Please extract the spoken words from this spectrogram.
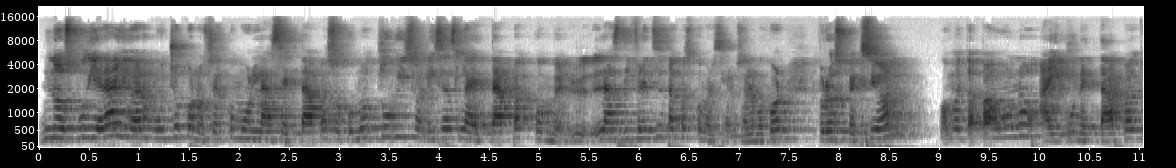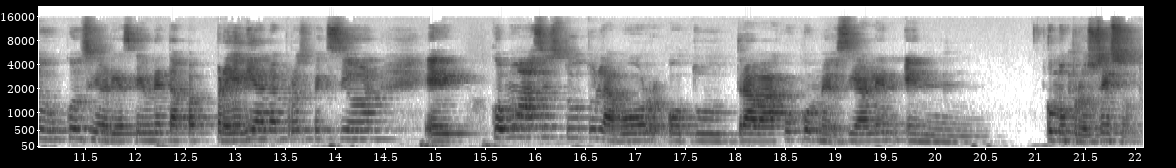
nos pudiera ayudar mucho conocer como las etapas o cómo tú visualizas la etapa, las diferentes etapas comerciales. A lo mejor prospección como etapa 1, hay una etapa, tú considerarías que hay una etapa previa a la prospección. Eh, ¿Cómo haces tú tu labor o tu trabajo comercial en, en, como proceso.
